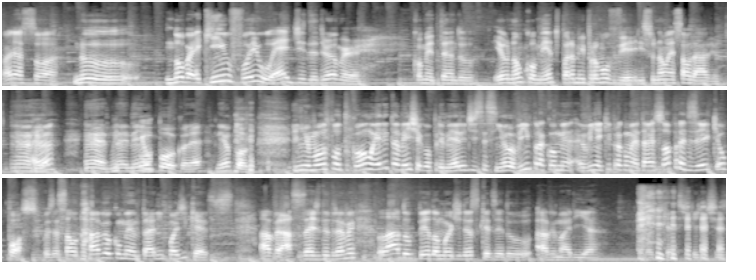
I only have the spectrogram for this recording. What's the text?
Olha só, no, no barquinho foi o Ed the Drummer comentando: Eu não comento para me promover, isso não é saudável. Aham. É, Muito nem, bom. um pouco, né? Nem um pouco. em irmãos.com, ele também chegou primeiro e disse assim: Eu vim, pra come- eu vim aqui pra comentar só pra dizer que eu posso, pois é saudável comentar em podcasts. Abraços, Ed The Drummer, lá do Pelo Amor de Deus, quer dizer, do Ave Maria podcast que a gente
